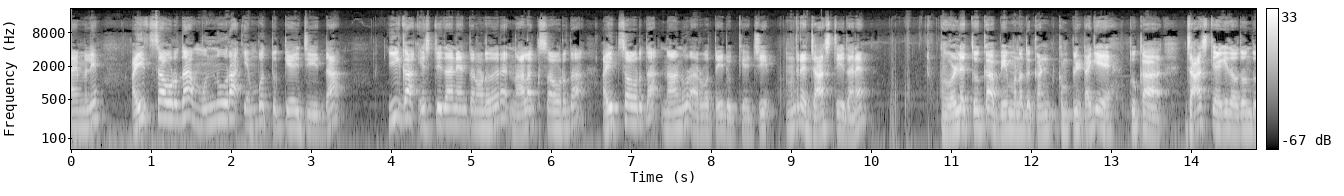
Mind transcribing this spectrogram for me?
ಟೈಮಲ್ಲಿ ಐದು ಸಾವಿರದ ಮುನ್ನೂರ ಎಂಬತ್ತು ಕೆ ಜಿ ಇದ್ದ. ಈಗ ಎಷ್ಟಿದ್ದಾನೆ ಅಂತ ನೋಡಿದ್ರೆ ನಾಲ್ಕು ಸಾವಿರದ ಐದು ಸಾವಿರದ ನಾನ್ನೂರ ಅರವತ್ತೈದು ಕೆ ಜಿ ಅಂದರೆ ಜಾಸ್ತಿ ಇದ್ದಾನೆ. ಒಳ್ಳೆ ತೂಕ, ಭೀಮ್ ಅನ್ನೋದು ಕಣ್ ಕಂಪ್ಲೀಟ್ ಆಗಿ ತೂಕ ಜಾಸ್ತಿ ಆಗಿದೆ. ಅದೊಂದು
